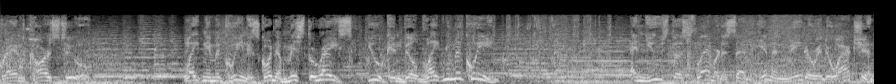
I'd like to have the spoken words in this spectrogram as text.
brand cars too. Lightning McQueen is going to miss the race. You can build Lightning McQueen. And use the slammer to send him and Mater into action.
